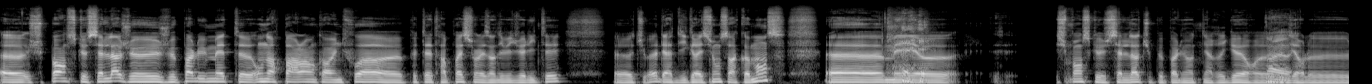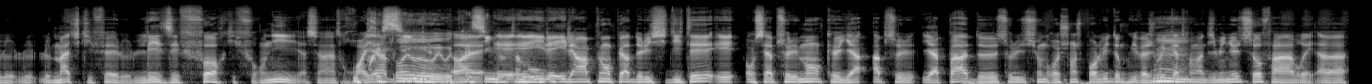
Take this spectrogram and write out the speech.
Euh, je pense que celle-là, je je veux pas lui mettre. euh, On en reparlera encore une fois, euh, peut-être après sur les individualités. Euh, tu vois, des digressions, ça recommence. Euh, mais euh, je pense que celle-là, tu peux pas lui en tenir rigueur. euh, Ouais, je veux ouais. dire le, le le match qu'il fait, le- les efforts qu'il fournit, c'est incroyable. pressing, Ouais, pressing et, et il, est, il est un peu en perte de lucidité et on sait absolument qu'il y a absolu, il y a pas de solution de rechange pour lui, donc il va jouer Hmm. 90 minutes sauf à, abri- à,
